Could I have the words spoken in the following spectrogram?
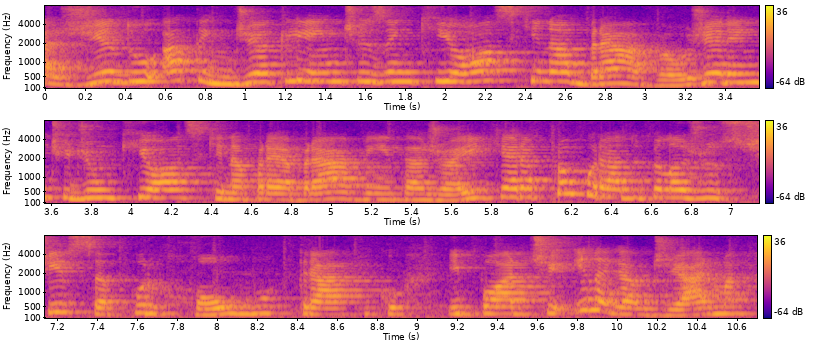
foragido atendia clientes em quiosque na Brava. O gerente de um quiosque na Praia Brava, em Itajaí, que era procurado pela justiça por roubo, tráfico e porte ilegal de arma,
